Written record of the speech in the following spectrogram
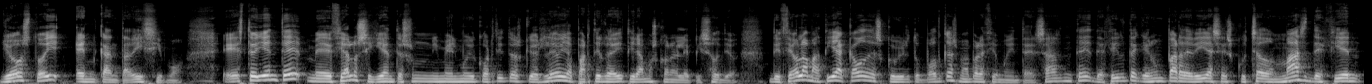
yo estoy encantadísimo. Este oyente me decía lo siguiente, es un email muy cortito que os leo y a partir de ahí tiramos con el episodio. Dice, hola Matías, acabo de descubrir tu podcast, me ha parecido muy interesante decirte que en un par de días he escuchado más de 100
